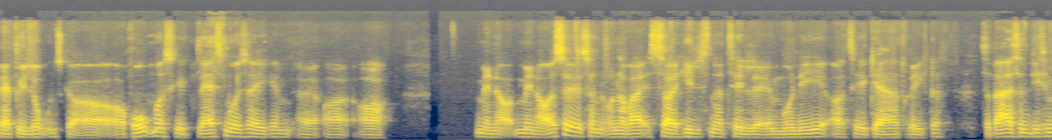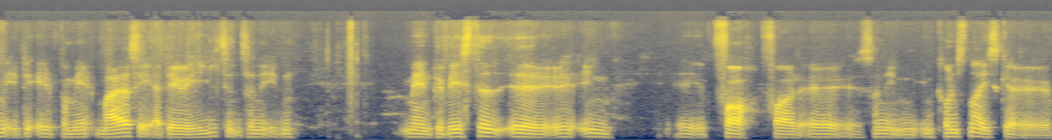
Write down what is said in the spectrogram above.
babylonske og, og romerske glasmosaikker, øh, og, og men, men også sådan undervejs så hilsner til øh, Monet og til Gerhard Richter. Så der er sådan ligesom, et, et, for mig at se, at det er jo hele tiden sådan en, med en bevidsthed øh, en, øh, for, for øh, sådan en, en kunstnerisk, øh,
